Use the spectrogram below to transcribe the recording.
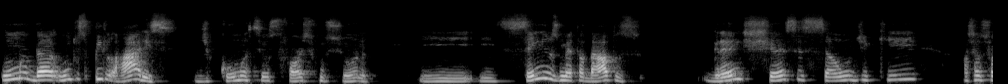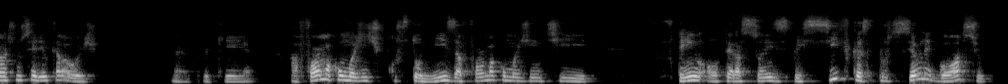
uma da, um dos pilares de como a Salesforce funciona. E, e sem os metadados, grandes chances são de que a Salesforce não seria o que ela é hoje. Né? Porque a forma como a gente customiza, a forma como a gente tem alterações específicas para o seu negócio,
